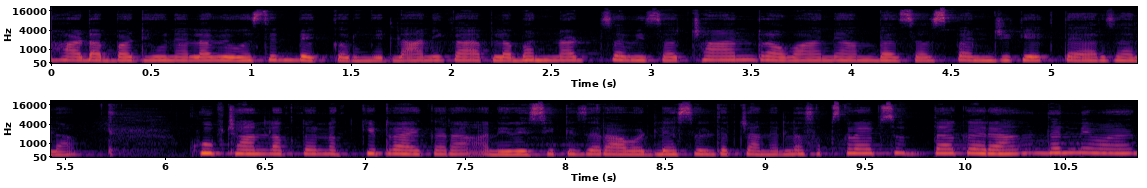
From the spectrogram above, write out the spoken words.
हा डब्बा ठेवून याला व्यवस्थित बेक करून घेतला. आणि काय आपला भन्नाट चवीचा छान रवा आणि आंब्याचा स्पंजी केक तयार झाला. खूप छान लागतो नक्की ट्राय करा. आणि रेसिपी जर आवडली असेल तर चॅनलला सबस्क्राईबसुद्धा करा. धन्यवाद.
